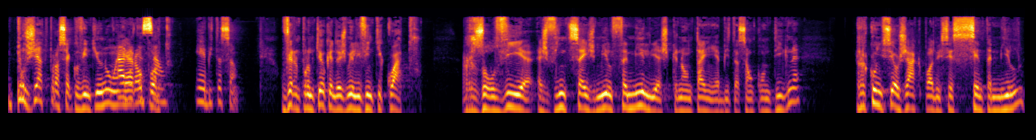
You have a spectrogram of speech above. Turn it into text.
O projeto para o século XXI não é aeroporto, é habitação. O Governo prometeu que em 2024 resolvia as 26 mil famílias que não têm habitação condigna reconheceu já que podem ser 60 mil,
